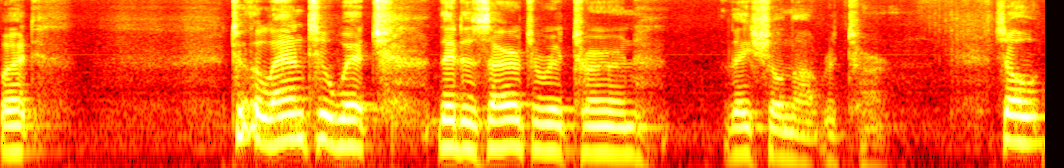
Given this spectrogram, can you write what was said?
But to the land to which they desire to return, they shall not return. So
